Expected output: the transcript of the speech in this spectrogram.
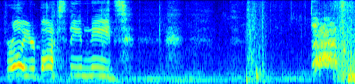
for all your box theme needs. Ah!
